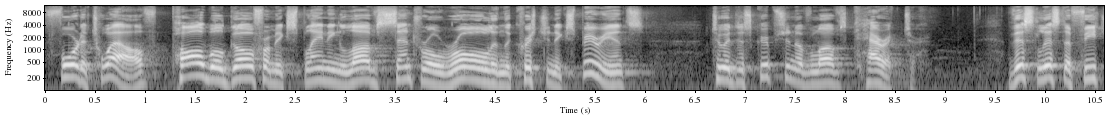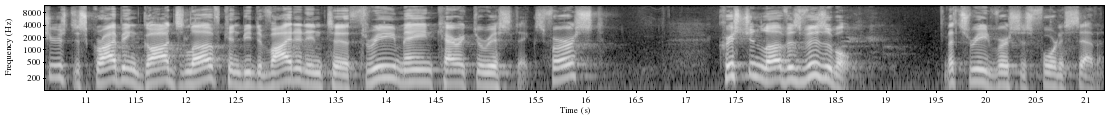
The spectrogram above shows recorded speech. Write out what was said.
4 to 12, Paul will go from explaining love's central role in the Christian experience to a description of love's character. This list of features describing God's love can be divided into three main characteristics. First, Christian love is visible. Let's read verses four to seven.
